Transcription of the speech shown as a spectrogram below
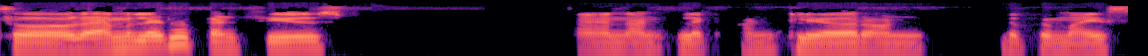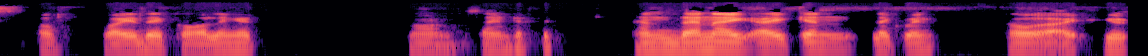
so I'm a little confused and un- like unclear on the premise of why they're calling it non-scientific. And then I I can like when oh I you,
